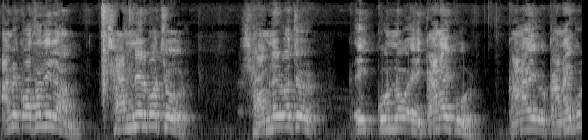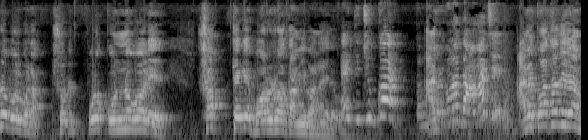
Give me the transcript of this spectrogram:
আমি কথা দিলাম। সামনের বছর সামনের বছর এই কন্য এই কানাইপুর কানাই কানাইপুরও বলব না পুরো কন্যগড়ের সব থেকে বড় রথ আমি বানাই দেবো। চুপ কর কোনো দাম আছে? আমি কথা দিলাম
